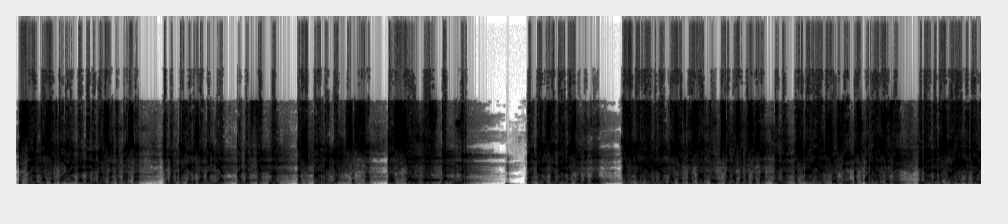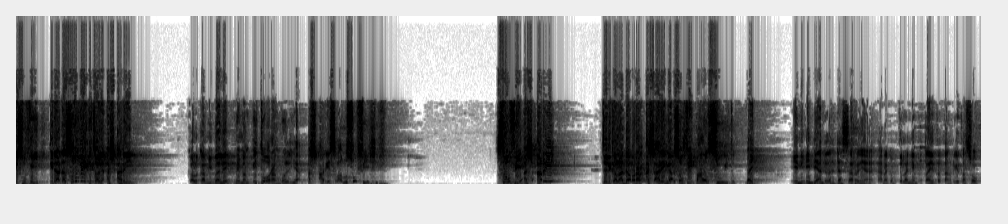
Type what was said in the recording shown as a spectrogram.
Istilah tasawuf itu ada dari masa ke masa. Cuman akhir zaman lihat ada fitnah asyariyah sesat. Tasawuf gak bener. Bahkan sampai ada sebuah buku Asy'ariyah dengan tasawuf itu satu sama-sama sesat. Memang Asy'ariyah sufi, Asy'ariyah sufi. Tidak ada Asy'ari kecuali sufi, tidak ada sufi kecuali Asy'ari. Kalau kami balik, memang itu orang mulia. Asy'ari selalu sufi. Sufi Asy'ari jadi kalau ada orang Asy'ari nggak sufi, palsu itu. Baik. Ini ini adalah dasarnya. Karena kebetulan yang bertanya tentang tasawuf.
